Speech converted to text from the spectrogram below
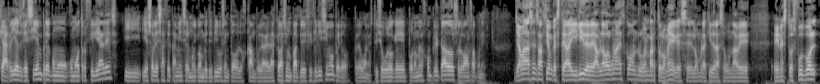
que arriesgue siempre como, como otros filiales y, eso les hace también ser muy competitivos en todos los campos. La verdad es que va a ser un partido dificilísimo, pero, pero bueno, estoy seguro que por lo menos complicado se lo vamos a poner. Llama la sensación que esté ahí líder. He hablado alguna vez con Rubén Bartolomé, que es el hombre aquí de la segunda B en estos fútbol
